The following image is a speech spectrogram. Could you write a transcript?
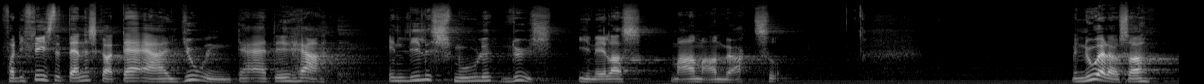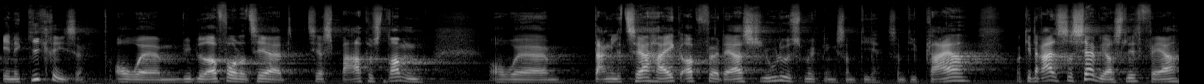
For de fleste danskere, der er julen, der er det her en lille smule lys i en ellers meget, meget mørk tid. Men nu er der jo så energikrise, og øh, vi er blevet opfordret til at, til at spare på strømmen. Og øh, Dangleterre har ikke opført deres juleudsmykning, som de, som de plejer. Og generelt så ser vi også lidt færre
